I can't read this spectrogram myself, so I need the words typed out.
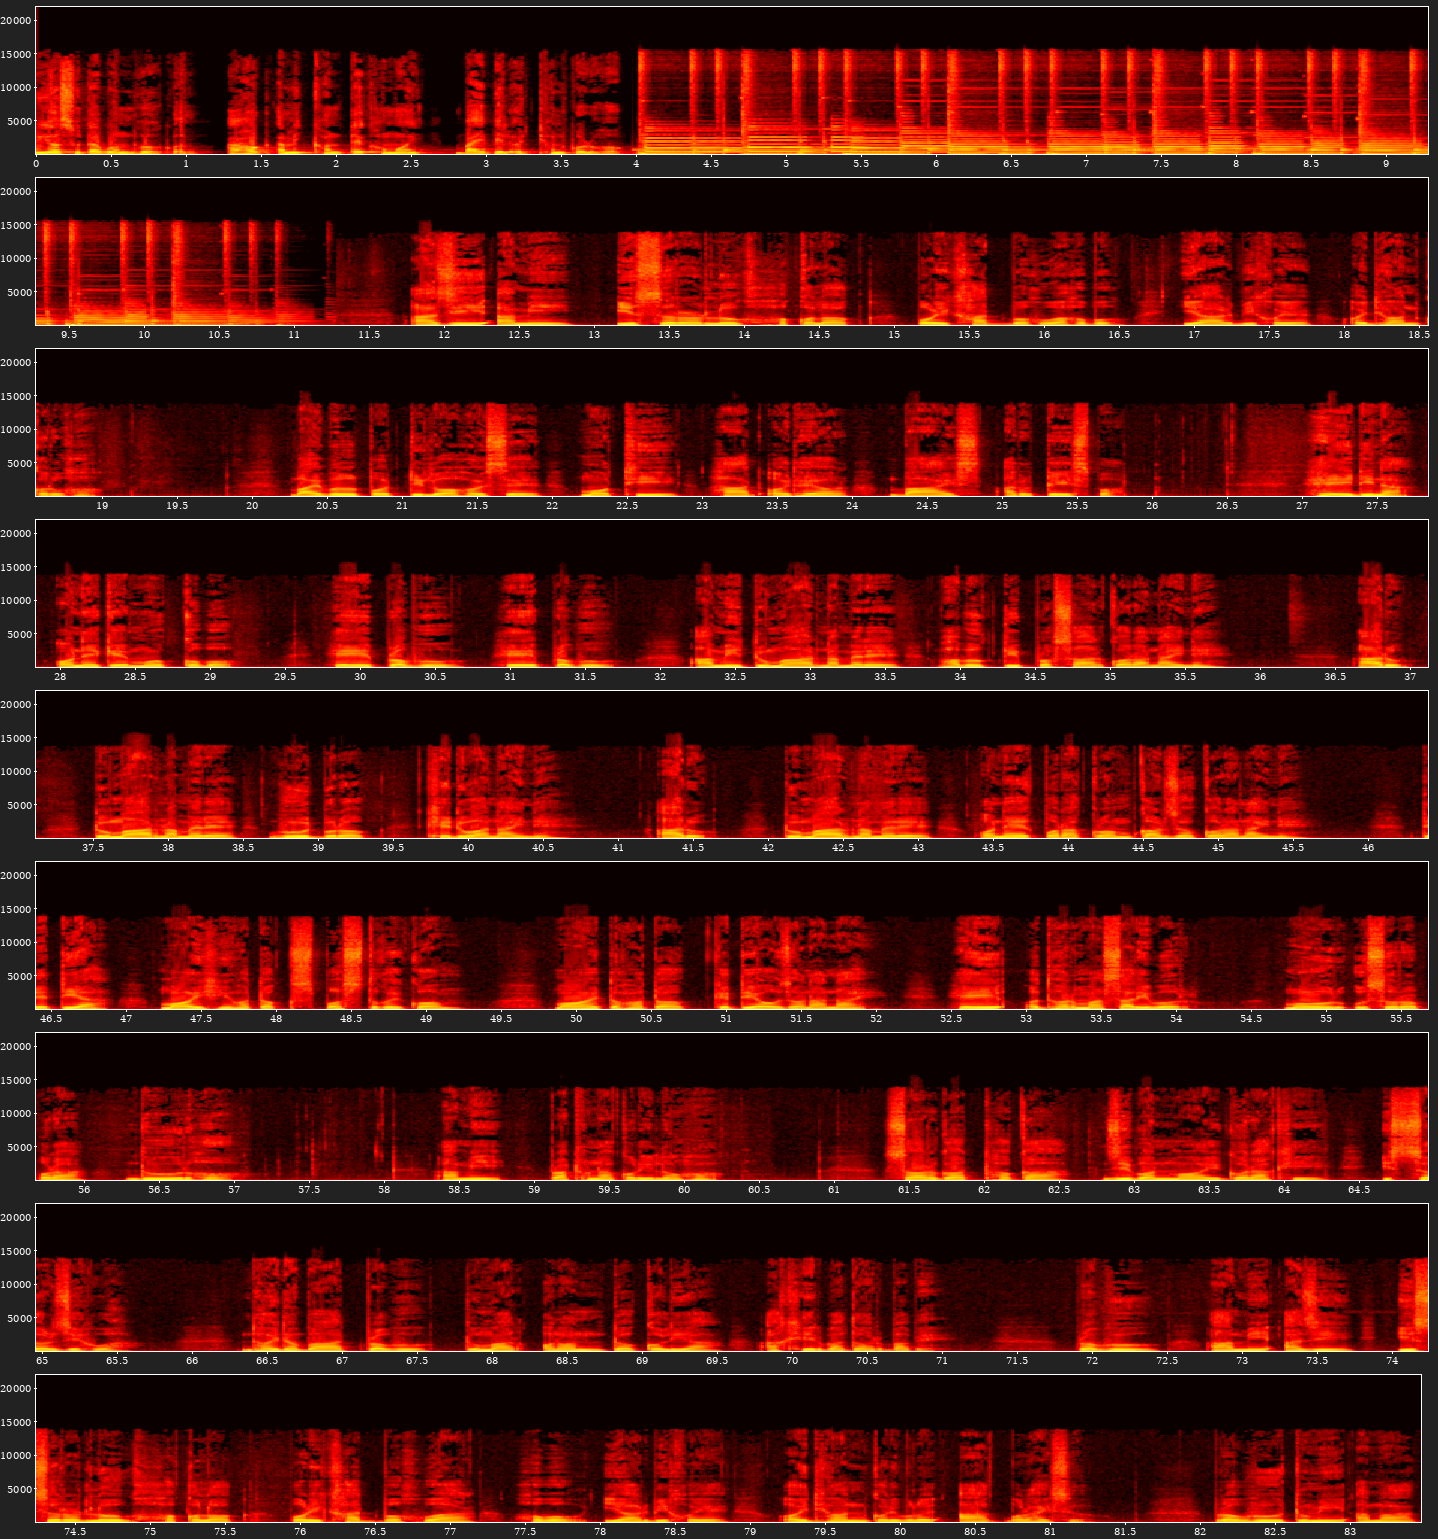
প্ৰিয় শ্ৰোতা বন্ধুসকল আহক আমি খন্তেক সময় বাইবেল অধ্যয়ন কৰোঁ আজি আমি ঈশ্বৰৰ লোকসকলক পৰীক্ষাত বহোৱা হ'ব ইয়াৰ বিষয়ে অধ্যয়ন কৰোঁ হওক। বাইবেল পদটি লোৱা হৈছে মঠি সাত অধ্যায়ৰ বাইছ আৰু তেইছ পদ। সেইদিনা অনেকে মোক ক'ব হে প্ৰভু হে প্ৰভু আমি তোমাৰ নামেৰে ভাবুক্তি প্ৰচাৰ কৰা নাইনে? আৰু তোমাৰ নামেৰে ভূতবোৰক খেদোৱা নাইনে? আৰু তোমাৰ নামেৰে অনেক পৰাক্ৰম কাৰ্য কৰা নাইনে? তেতিয়া মই সিহঁতক স্পষ্টকৈ ক'ম মই তহঁতক কেতিয়াও জনা নাই। সেই অধৰ্মাচাৰীবোৰ মোৰ ওচৰৰ পৰা দূৰ হ। আমি প্ৰাৰ্থনা কৰি লওঁ হওক। স্বৰ্গত থকা জীৱনময় গৰাকী ঈশ্বৰ যে হোৱা ধন্যবাদ প্ৰভু তোমাৰ অনন্ত কলীয়া আশীৰ্বাদৰ বাবে। প্ৰভু আমি আজি ঈশ্বৰৰ লোকসকলক পৰীক্ষাত বহোৱা হ'ব ইয়াৰ বিষয়ে অধ্যয়ন কৰিবলৈ আগবঢ়াইছোঁ। প্ৰভু তুমি আমাক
